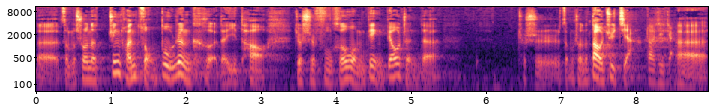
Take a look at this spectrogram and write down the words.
呃怎么说呢，军团总部认可的一套，就是符合我们电影标准的，就是怎么说呢，道具甲。道具甲，呃，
